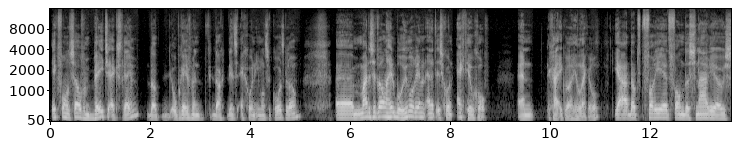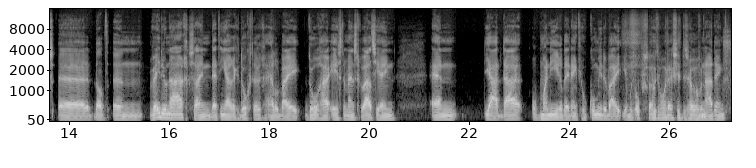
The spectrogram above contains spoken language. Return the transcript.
Ik vond het zelf een beetje extreem. Dat op een gegeven moment dacht, dit is echt gewoon iemand zijn koortsdroom. Um, maar er zit wel een heleboel humor in en het is gewoon echt heel grof. En daar ga ik wel heel lekker op. Ja, dat varieert van de scenario's uh, dat een weduwnaar zijn 13-jarige dochter helpt bij door haar eerste menstruatie heen. En ja, daar op manieren dat je denkt, hoe kom je erbij? Je moet opgesloten worden als je er zo over nadenkt.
